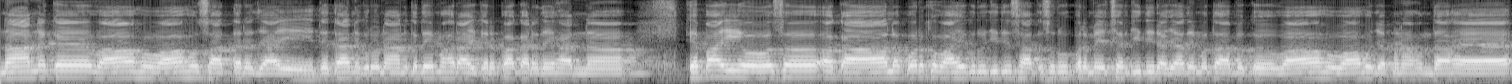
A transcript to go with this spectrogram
ਨਾਨਕ ਵਾਹ ਵਾਹ ਸਤ ਰਜਾਏ ਤੇ ਧੰਨ ਗੁਰੂ ਨਾਨਕ ਦੇ ਮਹਾਰਾਜ ਕਿਰਪਾ ਕਰਦੇ ਹਨ। ਕਿ ਭਾਈ ਉਸ ਅਕਾਲ ਪੁਰਖ ਵਾਹਿਗੁਰੂ ਜੀ ਦੀ ਸਤ ਸਰੂਪ ਪਰਮੇਸ਼ਰ ਜੀ ਦੀ ਰਜਾ ਦੇ ਮੁਤਾਬਕ ਵਾਹ ਵਾਹ ਜਪਣਾ ਹੁੰਦਾ ਹੈ।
